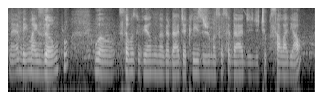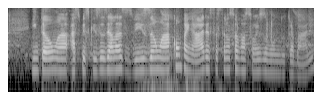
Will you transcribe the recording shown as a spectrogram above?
né? bem mais amplo. Estamos vivendo, na verdade, a crise de uma sociedade de tipo salarial. Então, a, as pesquisas elas visam acompanhar essas transformações no mundo do trabalho.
